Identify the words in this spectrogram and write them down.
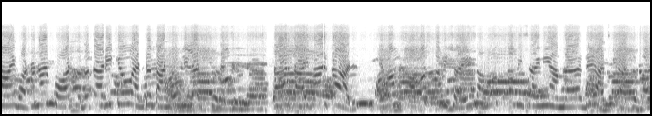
নয় ঘটনার পর চোদ্দ তারিখেও একটা তাণ্ডব লীলা চলেছে। তার দায়ভার কার এবং সমস্ত বিষয় এই সমস্ত বিষয় নিয়ে আমাদের আজকে রাজ্যপাল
